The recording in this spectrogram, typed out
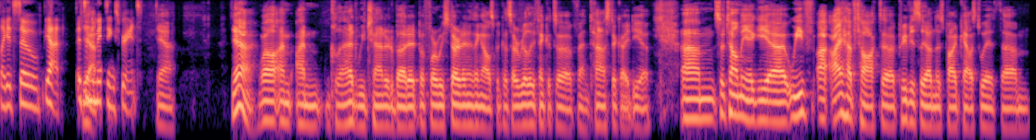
Like it's so yeah, it's yeah. an amazing experience. Yeah. Yeah, well, I'm I'm glad we chatted about it before we start anything else because I really think it's a fantastic idea. Um, so tell me, Iggy, uh, we've I, I, have talked uh, previously on this podcast with um,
